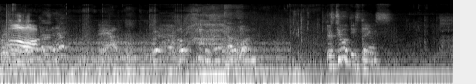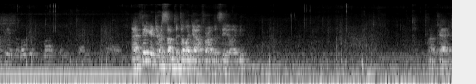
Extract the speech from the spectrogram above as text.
Wait, Oh! What the hell? Ow. Oh, shit, there's another one. There's two of these things. Okay, so those are monsters. then. I figured there was something to look out for on the ceiling. Okay.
